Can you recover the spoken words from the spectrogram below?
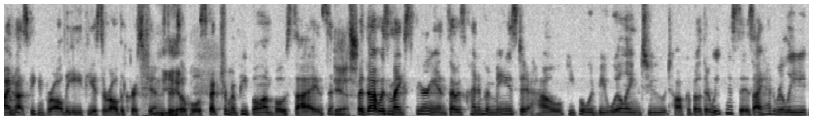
I'm not speaking for all the atheists or all the Christians. There's Yeah. a whole spectrum of people on both sides. Yes. But that was my experience. I was kind of amazed at how people would be willing to talk about their weaknesses. I had really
